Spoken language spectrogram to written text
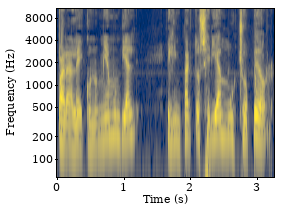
Para la economía mundial, el impacto sería mucho peor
